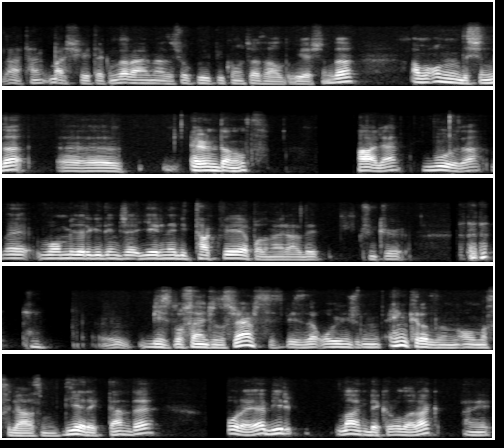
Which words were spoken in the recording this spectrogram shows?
zaten başka bir takımda vermezdi. Çok büyük bir kontrat aldı bu yaşında. Ama onun dışında e, Aaron Donald halen burada ve Von Miller gidince yerine bir takviye yapalım herhalde. Çünkü biz Los Angeles Rams'iz. Bizde oyuncunun en kralının olması lazım diyerekten de oraya bir linebacker olarak hani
